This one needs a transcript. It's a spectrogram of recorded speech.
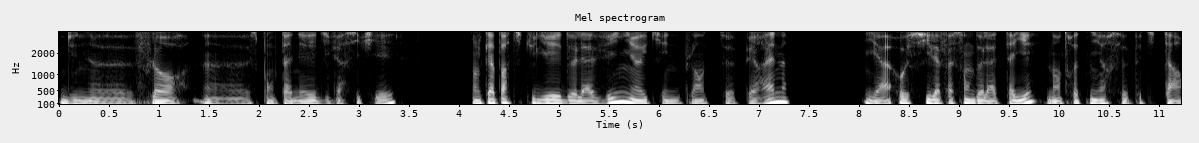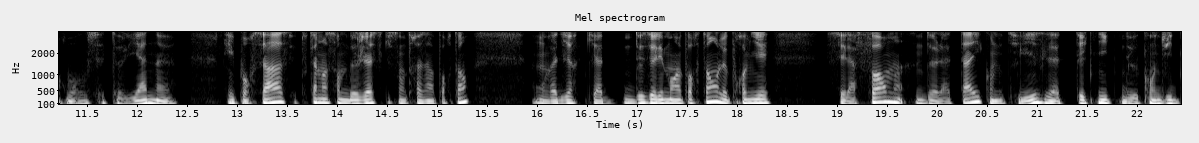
d'une euh, flore euh, spontanée, diversifiée. Dans le cas particulier de la vigne, qui est une plante pérenne, il y a aussi la façon de la tailler, d'entretenir ce petit arbre ou cette liane. Et pour ça, c'est tout un ensemble de gestes qui sont très importants. On va dire qu'il y a deux éléments importants. Le premier, c'est la forme de la taille qu'on utilise, la technique de conduite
